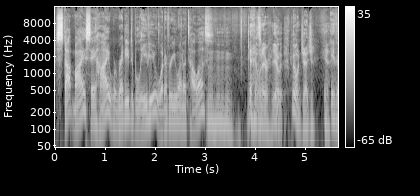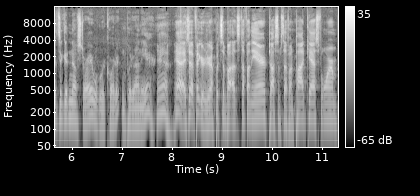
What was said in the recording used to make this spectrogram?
Stop by, say hi. We're ready to believe you. Whatever you want to tell us. Yeah, whatever. Yeah, we, we won't judge you. Yeah. If it's a good enough story, we'll record it and put it on the air. Yeah, yeah. So I figured you're gonna put some uh, stuff on the air, toss some stuff on podcast form,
